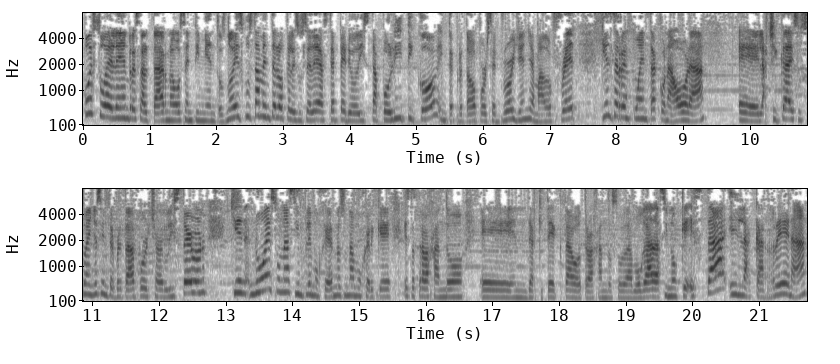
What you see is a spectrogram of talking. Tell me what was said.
pues suelen resaltar nuevos sentimientos, ¿no? Y es justamente lo que le sucede a este periodista político, interpretado por Seth Rogen, llamado Fred, quien se reencuentra con ahora eh, la chica de sus sueños, interpretada por Charlize Theron, quien no es una simple mujer, no es una mujer que está trabajando eh, de arquitecta o trabajando sobre abogada, sino que está en la carrera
